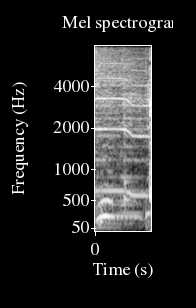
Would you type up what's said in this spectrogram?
Shouldn't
